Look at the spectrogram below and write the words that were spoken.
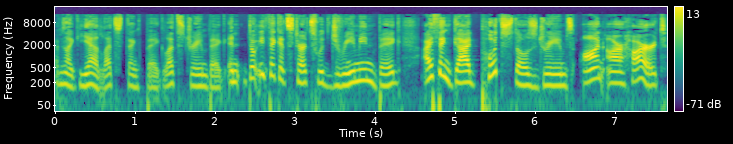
I'm like, yeah, let's think big. Let's dream big. And don't you think it starts with dreaming big? I think God puts those dreams on our heart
